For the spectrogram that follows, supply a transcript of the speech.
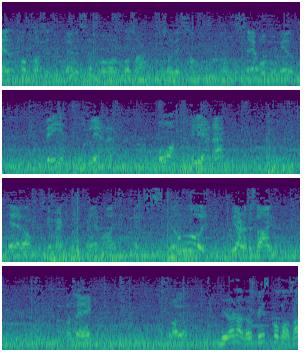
en fantastisk opplevelse på Snåsa, så har vi satt panseret og bobilen på vei mot Lierne. Og i Lierne der er det ganske skummelt, for det har en stor bjørnebestand. Hva skjer, Erik? Bjørn har vi jo spist på Snåsa,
